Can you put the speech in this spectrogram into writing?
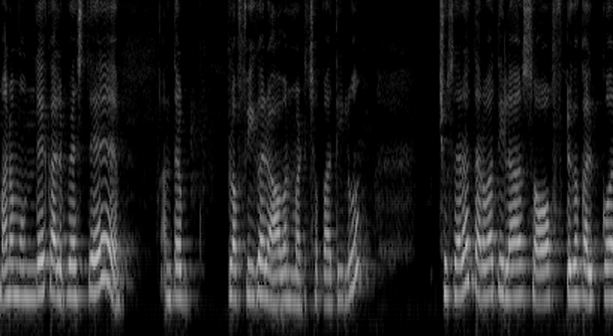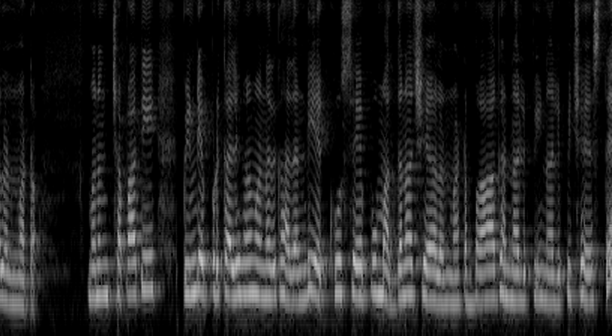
మనం ముందే కలిపేస్తే అంత ఫ్లఫీగా రావన్నమాట చపాతీలు. చూసారా? తర్వాత ఇలా సాఫ్ట్గా కలుపుకోవాలన్నమాట. మనం చపాతీ పిండి ఎప్పుడు కలిపామన్నది కాదండి ఎక్కువసేపు మద్దన చేయాలన్నమాట. బాగా నలిపి నలిపి చేస్తే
